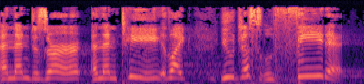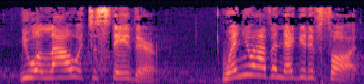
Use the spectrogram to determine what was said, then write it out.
and then dessert and then tea. Like, you just feed it. You allow it to stay there. When you have a negative thought,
